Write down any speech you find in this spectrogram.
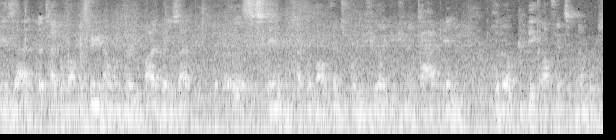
Is that a type of offense? Maybe not 135, but is that a sustainable type of offense where you feel like you can attack and put up big offensive numbers?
